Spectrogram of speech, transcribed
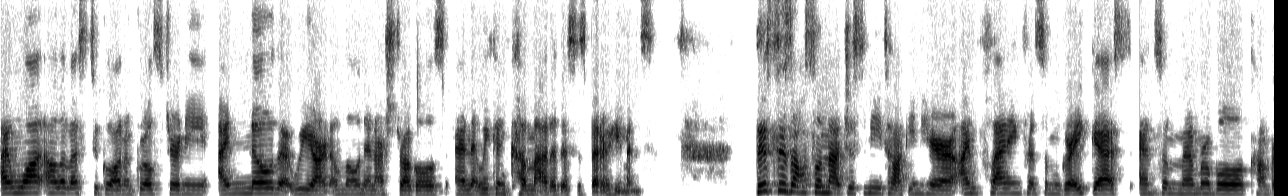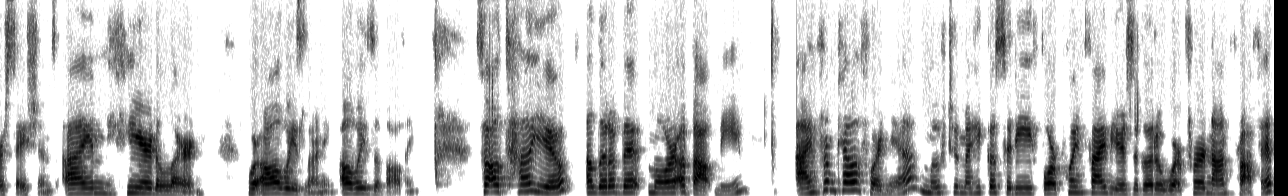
I want all of us to go on a growth journey. I know that we aren't alone in our struggles and that we can come out of this as better humans. This is also not just me talking here. I'm planning for some great guests and some memorable conversations. I am here to learn. We're always learning, always evolving. So I'll tell you a little bit more about me. I'm from California, moved to Mexico City 4.5 years ago to work for a nonprofit.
